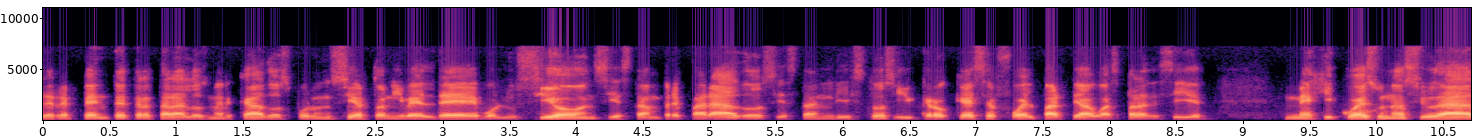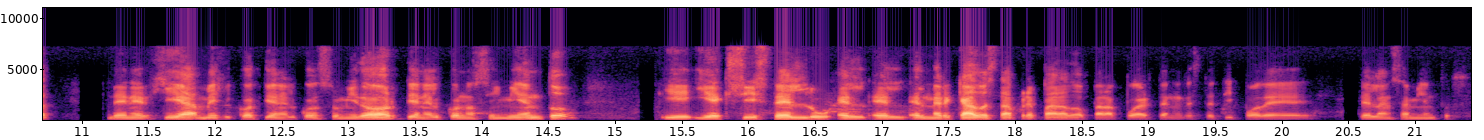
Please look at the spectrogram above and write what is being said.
de repente tratar a los mercados por un cierto nivel de evolución, si están preparados, si están listos, y creo que ese fue el parteaguas para decir, México es una ciudad de energía, México tiene el consumidor, tiene el conocimiento y, existe el, el, mercado está preparado para poder tener este tipo de, lanzamientos.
